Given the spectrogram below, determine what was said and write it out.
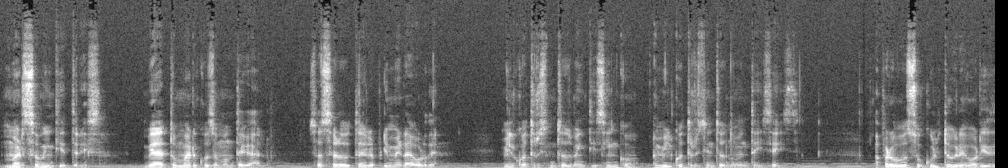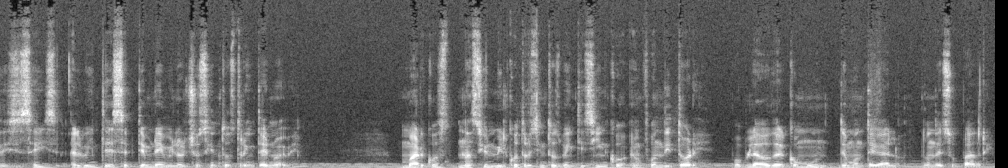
Marzo 23. Beato Marcos de Montegalo sacerdote de la Primera Orden, 1425 a 1496. Aprobó su culto Gregorio XVI el 20 de septiembre de 1839. Marcos nació en 1425 en Fonditore, poblado del común de Montegalo, donde su padre,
